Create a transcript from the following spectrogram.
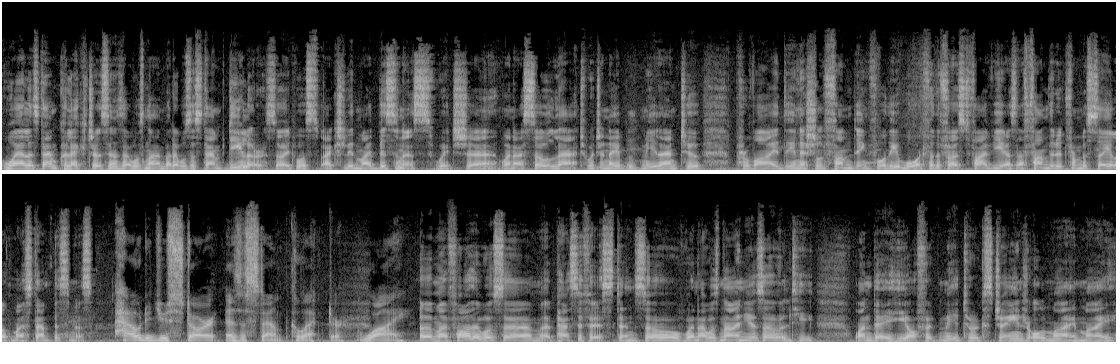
Well, a stamp collector since I was nine, but I was a stamp dealer. So it was actually my business, which, uh, when I sold that, which enabled me then to provide the initial funding for the award. For the first five years, I funded it from the sale of my stamp business. How did you start as a stamp collector? Why? Uh, my father was um, a pacifist, and so when I was nine years old, he one day he offered me to exchange all my, my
